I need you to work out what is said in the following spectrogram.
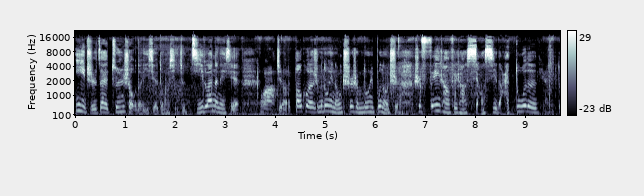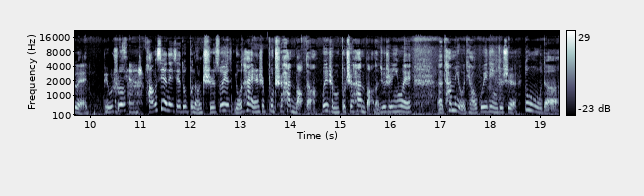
一直在遵守的一些东西，就极端的那些哇，就包括什么东西能吃，什么东西不能吃，是非常非常详细的，还多的对。比如说螃蟹那些都不能吃，所以犹太人是不吃汉堡的。为什么不吃汉堡呢？就是因为，呃，他们有一条规定，就是动物的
